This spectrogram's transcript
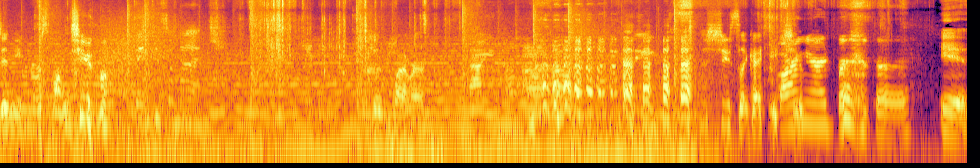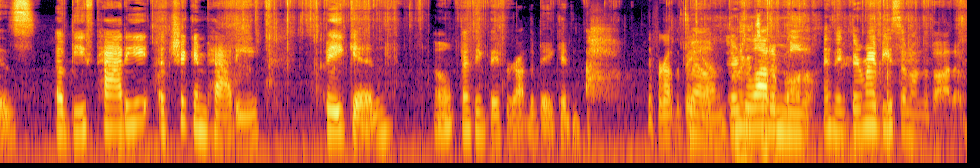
didn't even respond to you. Thank you so much. Whatever. Now you know. Thanks. she's like, I hate you. burger is a beef patty, a chicken patty, bacon. Oh, I think they forgot the bacon. They forgot the Well, bacon. there's a lot on of meat. bottom. I think there might be some on the bottom.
